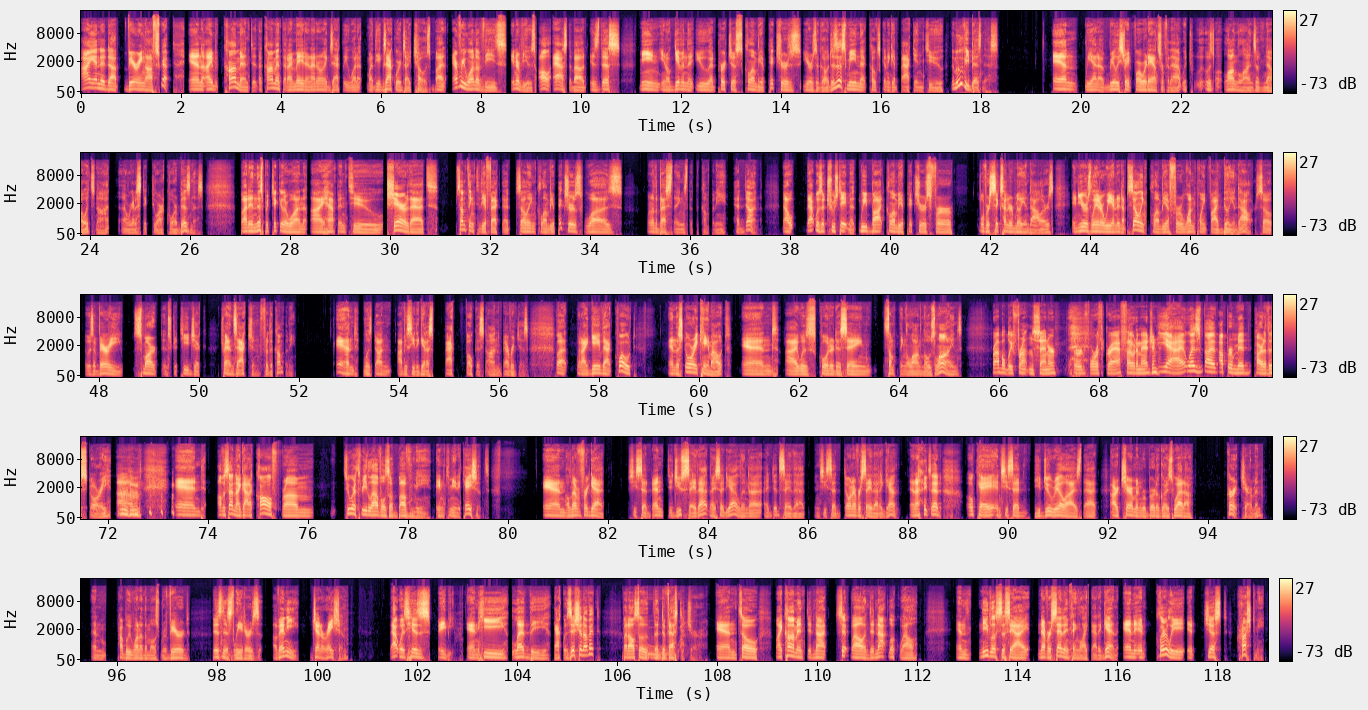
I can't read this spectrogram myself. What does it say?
I ended up veering off script, and I commented the comment that I made, and I don't know exactly what, it, what the exact words I chose, but every one of these interviews all asked about is this mean, you know, given that you had purchased Columbia Pictures years ago, does this mean that Coke's going to get back into the movie business? And we had a really straightforward answer for that, which was along the lines of no, it's not. Uh, we're going to stick to our core business. But in this particular one, I happened to share that something to the effect that selling Columbia Pictures was one of the best things that the company had done. Now, that was a true statement. We bought Columbia Pictures for over $600 million. And years later, we ended up selling Columbia for $1.5 billion. So it was a very smart and strategic transaction for the company and was done obviously to get us back focused on beverages. But when I gave that quote and the story came out and I was quoted as saying something along those lines, probably front and center, third, fourth graph, I would imagine. Yeah, it was upper mid part of the story. Um, mm-hmm. and all of a sudden, I got a call from two or three levels above me in communications. And I'll never forget, she said, Ben, did you say that? And I said, Yeah, Linda, I did say that. And she said, Don't ever say that again. And I said, Okay. And she said, You do realize that our chairman, Roberto Goizueta, current chairman, and probably one of the most revered business leaders of any generation, that was his baby. And he led the acquisition of it but also the hmm. divestiture. And so my comment did not sit well and did not look well. And needless to say, I never said anything like that again. And it clearly it just crushed me.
